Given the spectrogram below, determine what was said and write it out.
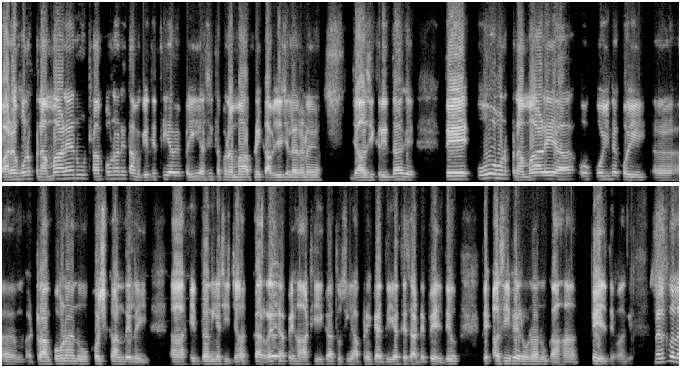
ਪਰ ਹੁਣ ਪਨਾਮਾ ਵਾਲਿਆਂ ਨੂੰ ਟਰੰਪ ਉਹਨਾਂ ਨੇ ਧਮਕੀ ਦਿੱਤੀ ਆ ਵੀ ਭਈ ਅਸੀਂ ਤਾਂ ਪਨਾਮਾ ਆਪਣੇ ਕਬਜ਼ੇ 'ਚ ਲੈ ਲੈਣਾ ਆ ਜਾਂ ਅਸੀਂ ਖਰੀਦਾਂਗੇ। ਤੇ ਉਹ ਹੁਣ ਪਨਾਮਾ ਵਾਲੇ ਆ ਉਹ ਕੋਈ ਨਾ ਕੋਈ ਟਰੰਪ ਉਹਨਾਂ ਨੂੰ ਖੁਸ਼ ਕਰਨ ਦੇ ਲਈ ਇਦਾਂ ਦੀਆਂ ਚੀਜ਼ਾਂ ਕਰ ਰਹੇ ਆ ਵੀ ਹਾਂ ਠੀਕ ਆ ਤੁਸੀਂ ਆਪਣੇ ਕੈਦੀ ਇੱਥੇ ਸਾਡੇ ਭੇਜ ਦਿਓ ਤੇ ਅਸੀਂ ਫਿਰ ਉਹਨਾਂ ਨੂੰ ਗਾਹਾਂ ਭੇਜ ਦੇਵਾਂਗੇ। ਬਿਲਕੁਲ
